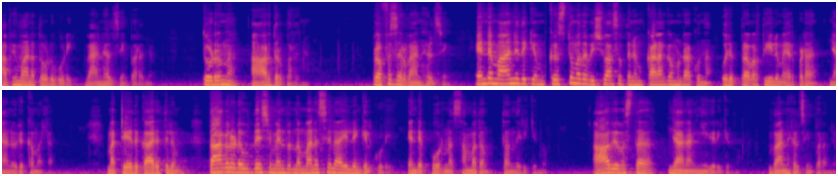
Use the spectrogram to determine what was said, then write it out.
അഭിമാനത്തോടുകൂടി വാൻ ഹെൽസിംഗ് പറഞ്ഞു. തുടർന്ന് ആർദർ പറഞ്ഞു. പ്രൊഫസർ വാൻ ഹെൽസിംഗ് എന്റെ മാന്യതയ്ക്കും ക്രിസ്തുമത വിശ്വാസത്തിനും കളങ്കമുണ്ടാക്കുന്ന ഒരു പ്രവൃത്തിയിലും ഏർപ്പെടാൻ ഞാൻ ഒരുക്കമല്ല. മറ്റേത് കാര്യത്തിലും താങ്കളുടെ ഉദ്ദേശം എന്തെന്ന് മനസ്സിലായില്ലെങ്കിൽ കൂടി എന്റെ പൂർണ സമ്മതം തന്നിരിക്കുന്നു. ആ വ്യവസ്ഥ ഞാൻ അംഗീകരിക്കുന്നു വാൻ ഹെൽസിംഗ് പറഞ്ഞു.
